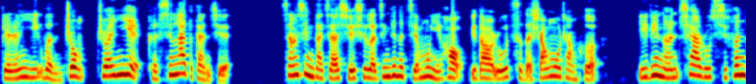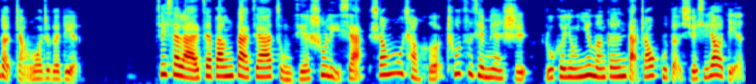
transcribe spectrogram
给人以稳重、专业、可信赖的感觉。相信大家学习了今天的节目以后，遇到如此的商务场合，一定能恰如其分地掌握这个点。接下来再帮大家总结梳理一下商务场合初次见面时如何用英文跟人打招呼的学习要点：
